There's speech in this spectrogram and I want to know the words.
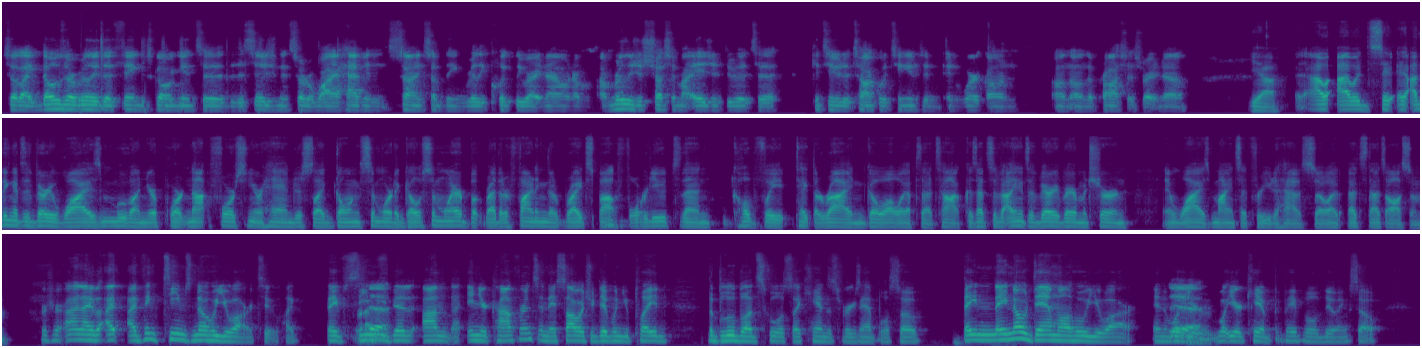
So like those are really the things going into the decision and sort of why I haven't signed something really quickly right now. And I'm I'm really just trusting my agent through it to continue to talk with teams and, and work on on on the process right now. Yeah, I, I would say I think it's a very wise move on your part, not forcing your hand, just like going somewhere to go somewhere, but rather finding the right spot mm-hmm. for you to then hopefully take the ride and go all the way up to that top. Because that's a, I think it's a very very mature and, and wise mindset for you to have. So I, that's that's awesome. For sure. And I, I think teams know who you are too. Like they've seen what you did on in your conference and they saw what you did when you played the blue blood schools like Kansas, for example. So they they know damn well who you are and what Yeah. you're what you're capable of doing. So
